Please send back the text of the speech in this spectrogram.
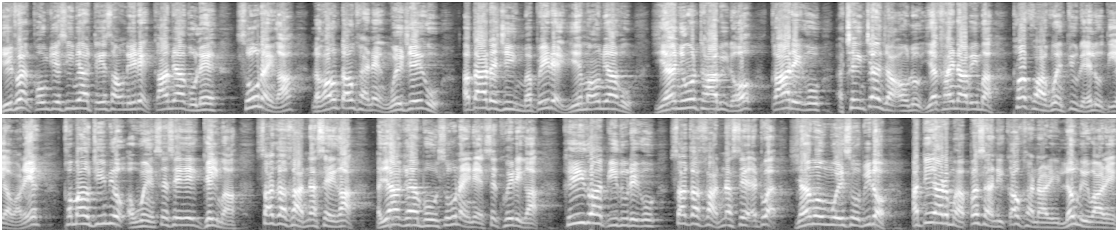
ရေထွက်ကုန်ပစ္စည်းများတင်ဆောင်နေတဲ့ကားများကိုလည်းစိုးနိုင်က၎င်းတောင်းခံတဲ့ငွေကြေးကိုအသားတကြီးမပေးတဲ့ရင်မောင်းများကိုရန်ညွှန်းထားပြီးတော့ကားတွေကိုအချိန်ကြန့်ကြာအောင်လို့ရက်ခိုင်းထားပြီးမှထွက်ခွာခွင့်ပြုတယ်လို့သိရပါတယ်။ခမောက်ကြီးမြို့အဝင်စစ်ဆေးရေးဂိတ်မှာစကခ20ကအရာခံဘိုလ်စိုးနိုင်တဲ့စစ်ခွခွေးတွေကခရီးသွားပြည်သူတွေကိုစကခ20အတွက်ရန်ပုံငွေဆိုပြီးတော့အတရားဓမ္မပတ်စံတွေကောက်ခံတာတွေလုပ်နေပါတယ်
